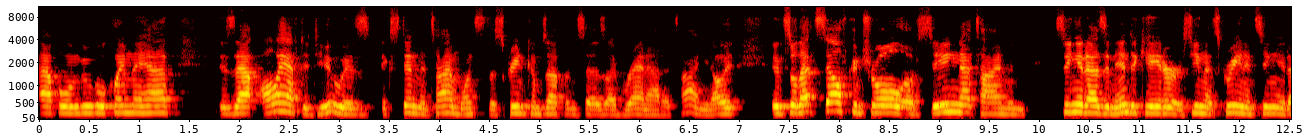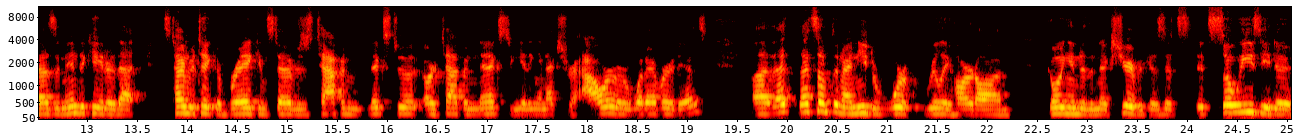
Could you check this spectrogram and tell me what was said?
Apple and Google claim they have is that all I have to do is extend the time once the screen comes up and says I've ran out of time, you know. And so that self control of seeing that time and seeing it as an indicator or seeing that screen and seeing it as an indicator that it's time to take a break instead of just tapping next to it or tapping next and getting an extra hour or whatever it is. Uh, that, that's something I need to work really hard on going into the next year because it's it's so easy to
